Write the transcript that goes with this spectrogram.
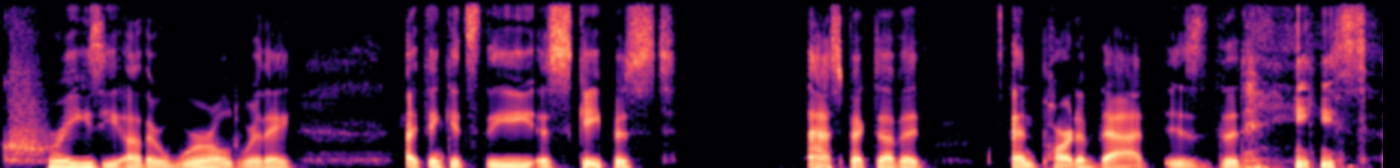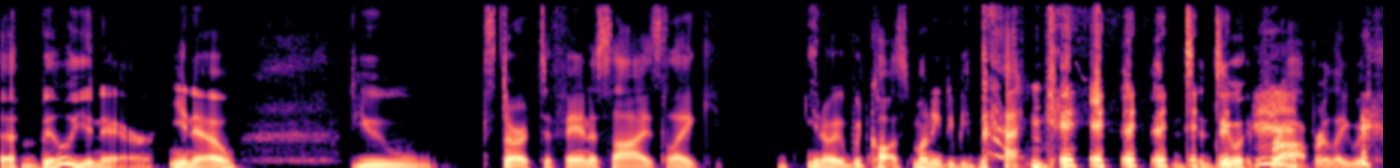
crazy other world where they I think it's the escapist aspect of it. And part of that is that he's a billionaire, you know? You start to fantasize like, you know, it would cost money to be Batman to do it properly with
